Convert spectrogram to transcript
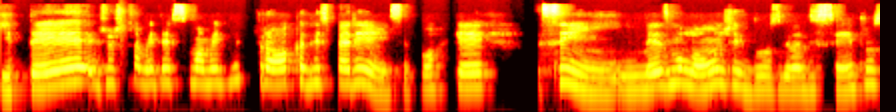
e ter justamente esse momento de troca de experiência, porque Sim, mesmo longe dos grandes centros,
